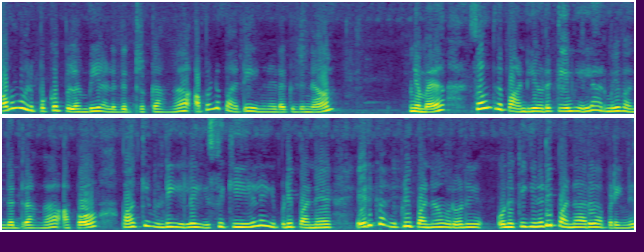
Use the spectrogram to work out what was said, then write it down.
அவங்க ஒரு பக்கம் புலம்பி அழுதுட்டு இருக்காங்க அப்படின்னு பார்த்து என்ன நடக்குதுன்னா நம்ம சவுந்தர பாண்டியோட டீம் எல்லாருமே வந்துடுறாங்க. அப்போ பாக்கி வந்து இல்லை இசுக்கி இல்லை இப்படி பண்ணு. எதுக்கா இப்படி பண்ணா ஒரு உனக்கு என்னடி பண்ணாரு? அப்படின்னு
